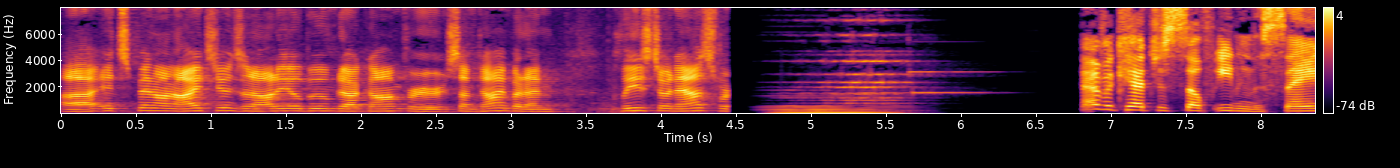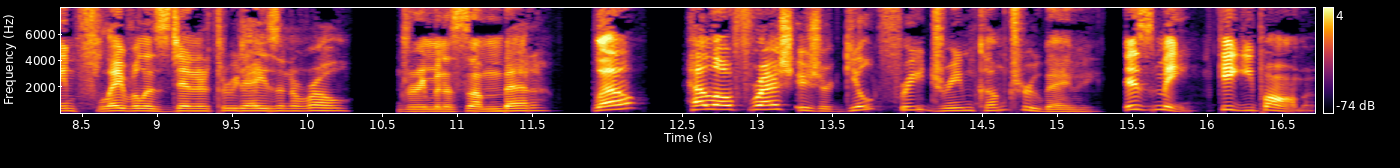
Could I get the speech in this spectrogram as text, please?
Uh, it's been on iTunes and audioboom.com for some time, but I'm pleased to announce we're Ever catch yourself eating the same flavorless dinner three days in a row? Dreaming of something better? Well, HelloFresh is your guilt free dream come true, baby. It's me, Keke Palmer.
